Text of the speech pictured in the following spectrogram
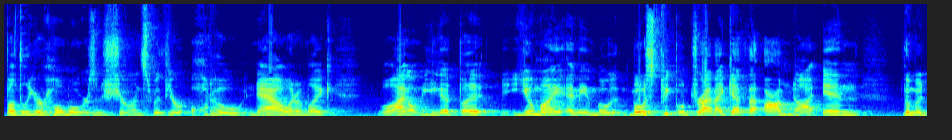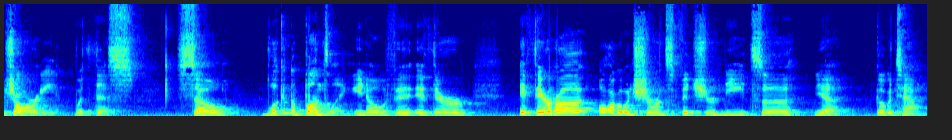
bundle your homeowners insurance with your auto now, and I'm like. Well, I don't need it, but you might. I mean, mo- most people drive. I get that I'm not in the majority with this. So look into bundling. You know, if it, if their if their uh, auto insurance fits your needs, uh, yeah, go to town.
